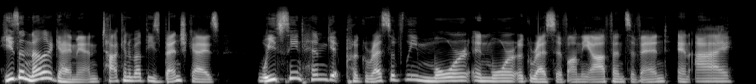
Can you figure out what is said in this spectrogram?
he's another guy, man, talking about these bench guys. We've seen him get progressively more and more aggressive on the offensive end, and I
